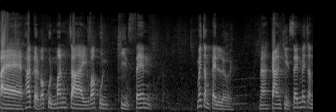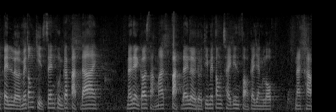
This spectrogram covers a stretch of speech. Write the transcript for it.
แต่ถ้าเกิดว่าคุณมั่นใจว่าคุณขีดเส้น ไม่จำเป็นเลย นะการขีดเส้นไม่จำเป็นเลย ไม่ต้องขีดเส้นคุณก็ตัดได้ นักเรียนก็สามารถตัดได้เลย โดยที่ไม่ต้องใช้ดินสอกระยังลบนะครับ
